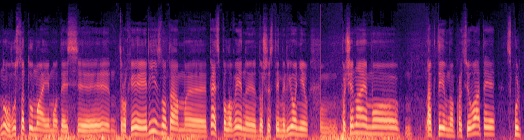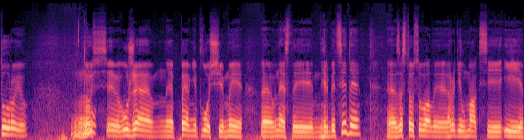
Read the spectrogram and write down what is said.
Ну, густоту маємо десь е, трохи різну, там е, 5,5 до 6 мільйонів. Починаємо активно працювати з культурою. Ну, Ось е, уже певні площі ми е, внесли гербіциди, е, застосували граділ Максі і е,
